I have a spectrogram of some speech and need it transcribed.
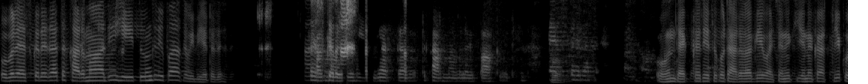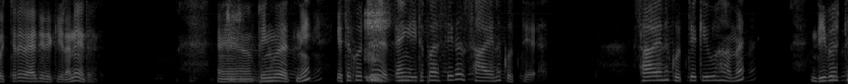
ඔබ රැස් කරගත කර්මාදී හේතුන්ගේ විපාක විදියටද රැස් කරගත්ත කර්මවල විපාක විදියට. ඕන් දැක්කද එතකොට අර වගේ වචන කියන කට්ටිය කොච්චර වැරදිද කියලා නේද? පින්වත්නි එතකොට දැන් ඊට පස්සේ එක සායන කෘත්‍යය. සායන කෘත්‍ය කිව්වහම දිවට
